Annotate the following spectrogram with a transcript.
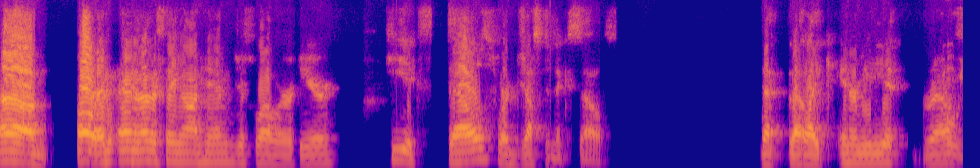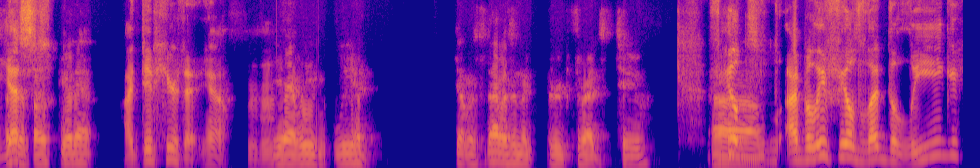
Um. Oh, and, and another thing on him, just while we're here, he excels where Justin excels. That that like intermediate route. Oh, yes. they're both good at. I did hear that. Yeah. Mhm. Yeah, we we had that was that was in the group threads too. Fields, Um, I believe Fields led the league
